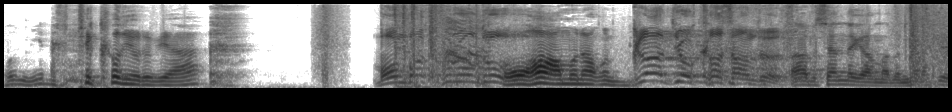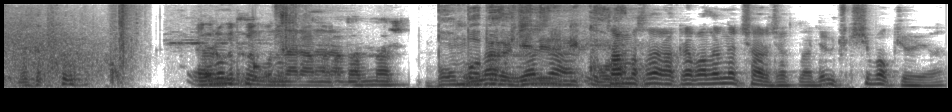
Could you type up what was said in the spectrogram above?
Oğlum niye ben tek kalıyorum ya? Bomba kuruldu. Oha amına koyayım. Gladio kazandı. Abi sen de kalmadın merak etme. Öldük mü bunlar ama? Adamlar Bomba Bunlar valla bölgelerini koru. utanmasalar akrabalarını da çağıracaklar ya. Üç kişi bakıyor ya.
